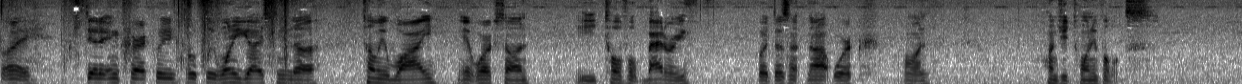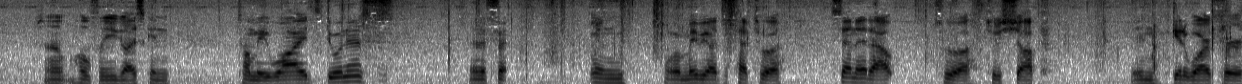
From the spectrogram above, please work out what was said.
I did it incorrectly. Hopefully one of you guys can uh, tell me why it works on the 12 volt battery, but doesn't not work on 120 volts. So hopefully you guys can tell me why it's doing this and if it, and or maybe I just have to uh, send it out to uh, to the shop and get it wired for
